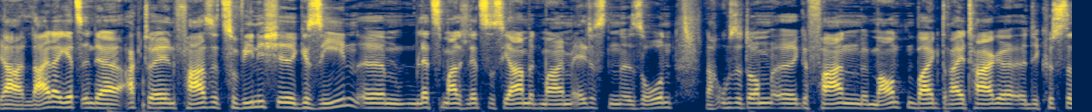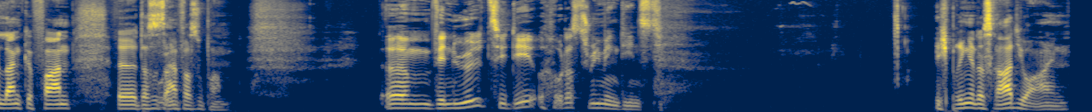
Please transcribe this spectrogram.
ja, leider jetzt in der aktuellen Phase zu wenig äh, gesehen. Ähm, letztes Mal, letztes Jahr mit meinem ältesten äh, Sohn nach Usedom äh, gefahren, mit Mountainbike drei Tage äh, die Küste lang gefahren. Das cool. ist einfach super. Ähm, Vinyl, CD oder Streamingdienst? Ich bringe das Radio ein.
